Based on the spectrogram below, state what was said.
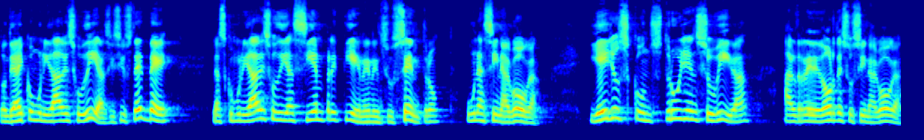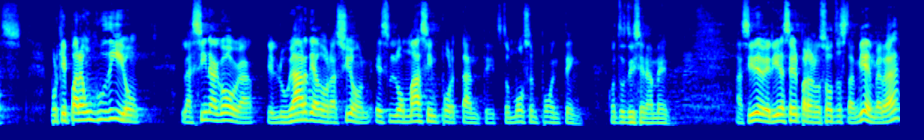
donde hay comunidades judías. Y si usted ve, las comunidades judías siempre tienen en su centro una sinagoga. Y ellos construyen su vida alrededor de sus sinagogas. Porque para un judío, la sinagoga, el lugar de adoración, es lo más importante. It's the most important thing. ¿Cuántos dicen amén? Así debería ser para nosotros también, ¿verdad?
